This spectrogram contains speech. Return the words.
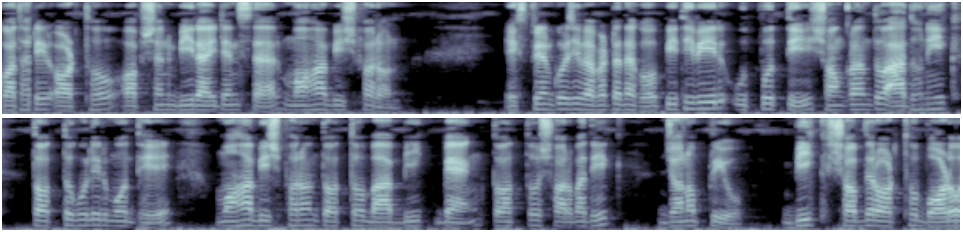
কথাটির অর্থ অপশন বি রাইট অ্যান্সার, মহাবিস্ফোরণ। এক্সপ্লেন করেছি ব্যাপারটা, দেখো, পৃথিবীর উৎপত্তি সংক্রান্ত আধুনিক তত্ত্বগুলির মধ্যে মহাবিস্ফোরণ তত্ত্ব বা বিগ ব্যাং তত্ত্ব সর্বাধিক জনপ্রিয়। বিগ শব্দের অর্থ বড়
